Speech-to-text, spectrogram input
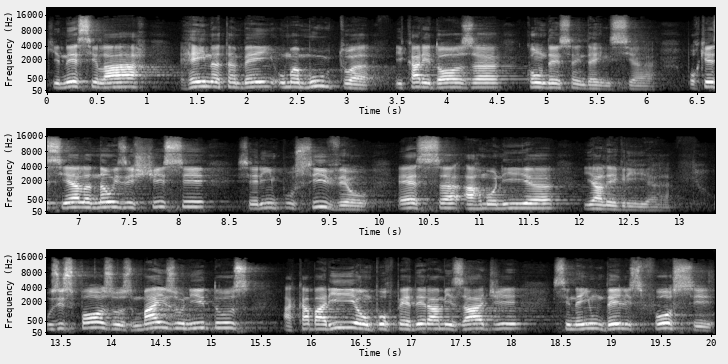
que nesse lar reina também uma mútua e caridosa condescendência porque se ela não existisse, seria impossível essa harmonia e alegria. Os esposos mais unidos acabariam por perder a amizade se nenhum deles fosse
